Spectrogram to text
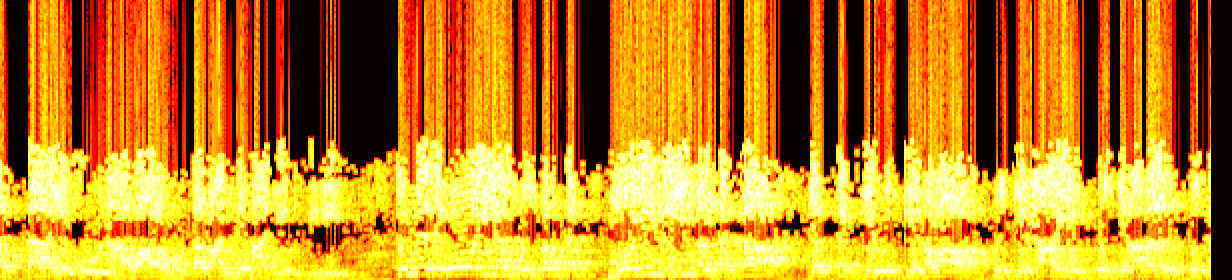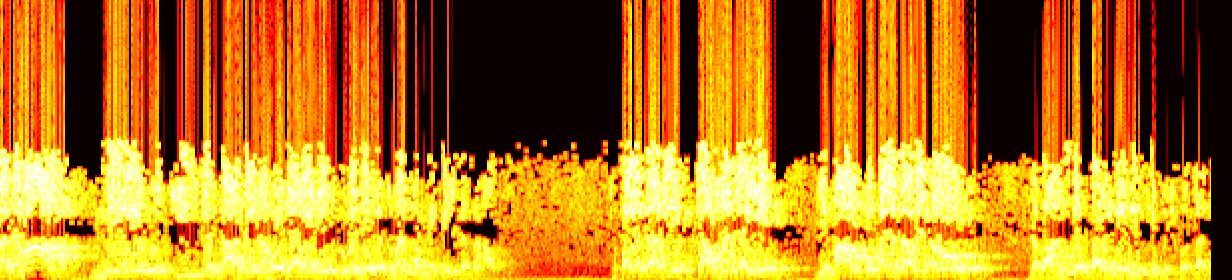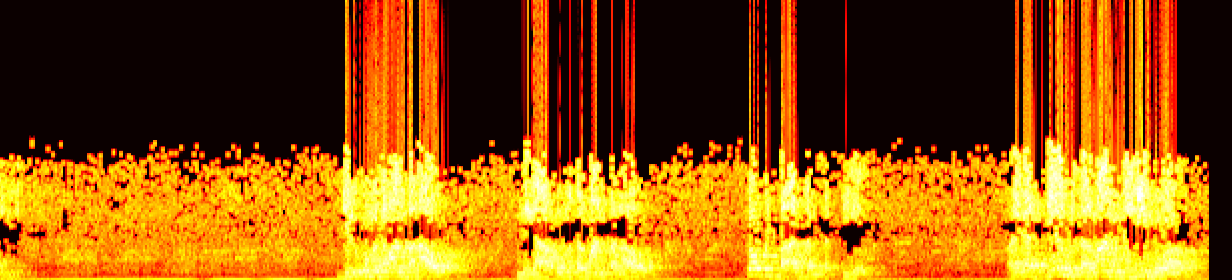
حتی یکون ہوا ہوں تب آنے ماجی بھی تم میں سے کوئی شخص اس وقت تک مومن نہیں بن سکتا۔ جب تک کہ اس کی ہوا، اس کی خواہش، اس کی عقل، اس کا دماغ میرے اس چیز کے تابع نہ ہو جائے جس کو میں دیکھ کر تمہارے سامنے پیش کر رہا ہوں۔ تو پہلے دعوے کیا ہونا چاہیے؟ یہ ماں کو پہلے دعوے کرو۔ زبان سے پڑھ لینے سے کچھ ہوتا نہیں۔ دل کو مسلمان بناؤ، نگاہ کو مسلمان بناؤ، تو کچھ بات بن سکتی ہے۔ اور اگر دل مسلمان نہیں ہوا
